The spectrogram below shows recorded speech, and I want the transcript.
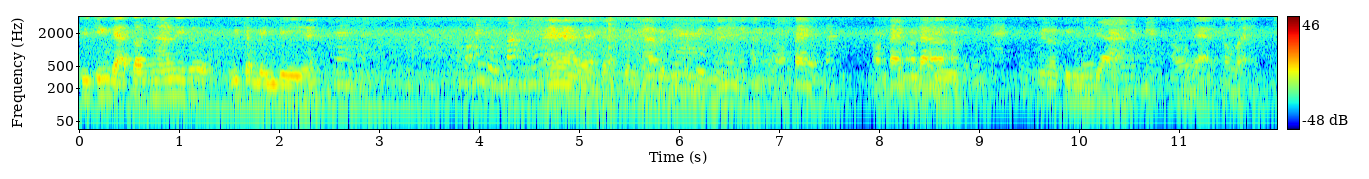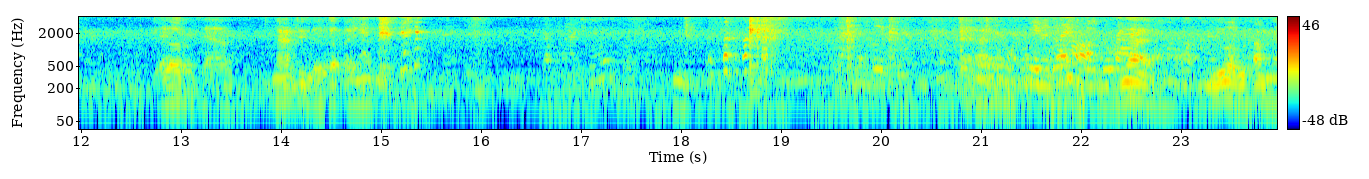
จริงๆแดดตอนเช้านี่ก็วิตามินดีนะใช่ค่ะบอกให้ดูบ้างอ่าแดดแดดช่วงเช้าเป็นวิตามินนี่นะนะครับเดี๋ยวเราแป้งเราแป้งเขาได้แล้วครับที่เรากินยาเอาแดดเข้าไปแดดช่วงเช้า น้ำที่เหลือก็ไปนั่นดอกไม้สวยสวยแค่นั้นเย็นด้วยหอมด้วยง่ายรู้ว่ากูทำไง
